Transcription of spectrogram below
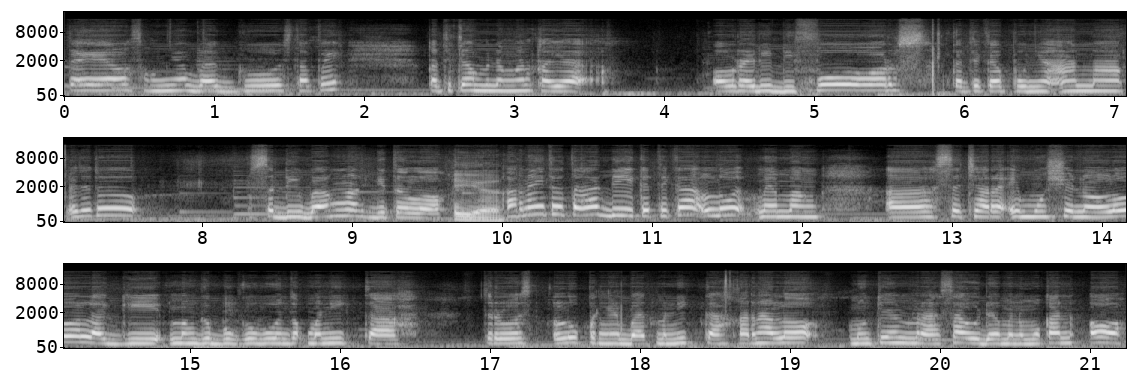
tale, songnya bagus, tapi ketika mendengar kayak already divorce, ketika punya anak, itu tuh sedih banget gitu loh. Iya. Karena itu tadi ketika lu memang eh, secara emosional lo lagi menggebu-gebu untuk menikah, terus lu pengen banget menikah karena lo mungkin merasa udah menemukan oh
